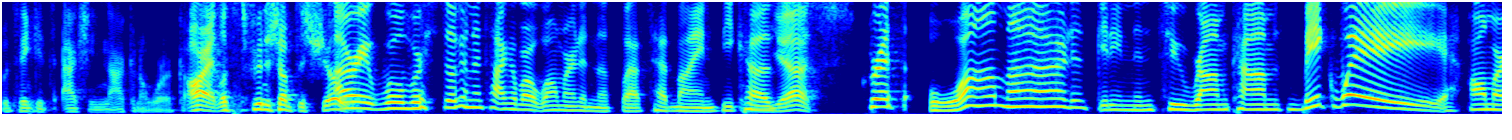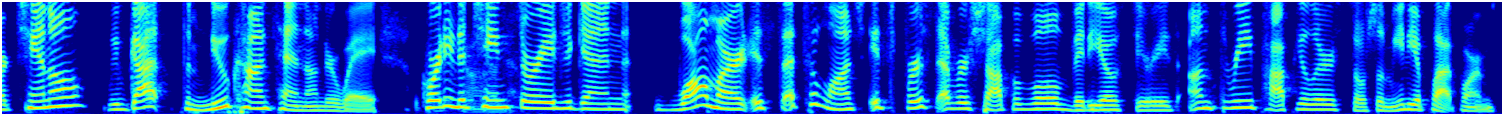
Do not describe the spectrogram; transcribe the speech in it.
would think it's actually not going to work. All right, let's finish up the show. All right, well, we're still going to talk about Walmart in this last headline because yes, Chris, Walmart is getting into rom coms. Make way, Hallmark Channel. We've got some new content underway. According to God. Chain Store Age, again, Walmart is set to launch its first ever shoppable video series on three popular social media platforms.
